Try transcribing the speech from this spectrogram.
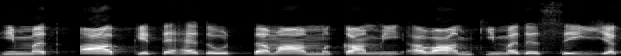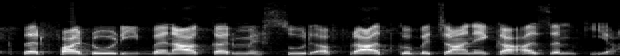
हिम्मत आप के तहत और तमाम मकामी आवाम की मदद से यकतरफा डोरी बनाकर महसूर अफराद को बचाने का अज़म किया।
